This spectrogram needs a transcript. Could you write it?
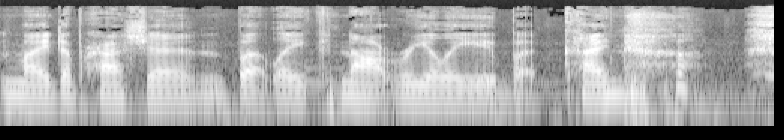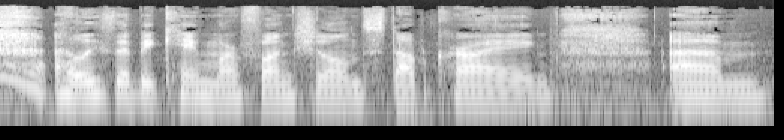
my depression, but like not really, but kind of. At least I became more functional and stopped crying. Um,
